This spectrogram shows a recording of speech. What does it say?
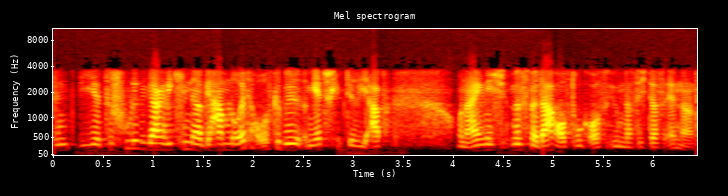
sind wir zur Schule gegangen, die Kinder, wir haben Leute ausgebildet und jetzt schiebt ihr sie ab. Und eigentlich müssen wir darauf Druck ausüben, dass sich das ändert.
